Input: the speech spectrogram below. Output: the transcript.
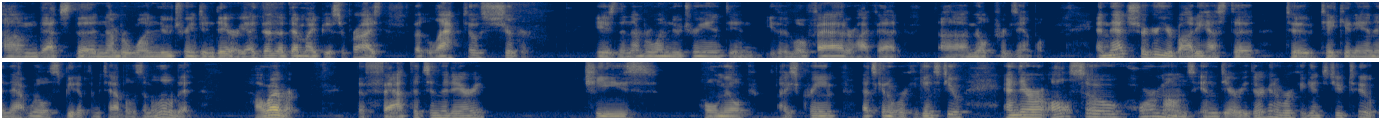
Um, that's the number one nutrient in dairy. I, that might be a surprise, but lactose sugar is the number one nutrient in either low fat or high fat uh, milk, for example. And that sugar, your body has to, to take it in, and that will speed up the metabolism a little bit. However, the fat that's in the dairy, cheese, whole milk, ice cream, that's going to work against you. And there are also hormones in dairy. They're going to work against you too.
